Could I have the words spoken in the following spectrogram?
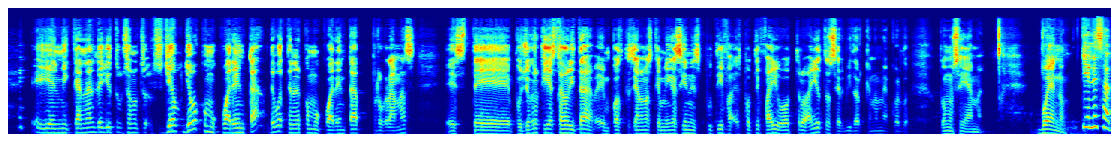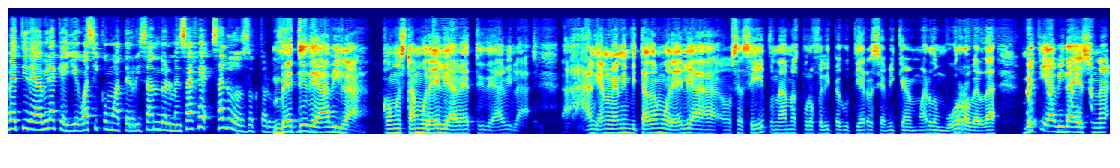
y en mi canal de YouTube son otros, llevo, llevo como 40, debo tener como 40 programas. Este, pues yo creo que ya está ahorita en podcast, ya nomás que me diga si en Spotify, Spotify o otro, hay otro servidor que no me acuerdo cómo se llama. Bueno, Tienes a Betty de Ávila que llegó así como aterrizando el mensaje. Saludos, doctor. Vicente. Betty de Ávila, ¿cómo está Morelia, Betty de Ávila? Ah, ya no me han invitado a Morelia, o sea, sí, pues nada más puro Felipe Gutiérrez y a mí que me muerdo un burro, ¿verdad? Betty Ávila es una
